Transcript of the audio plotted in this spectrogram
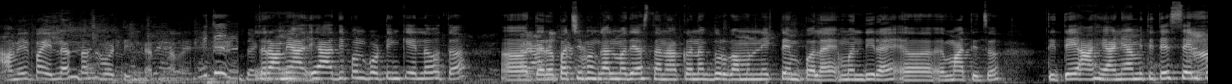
आम्ही पहिल्यांदाच बोटिंग करणार तर आम्ही ह्या आधी पण बोटिंग केलं होतं. तर पश्चिम बंगालमध्ये असताना कनकदुर्गा म्हणून एक टेम्पल आहे मंदिर आहे मातेचं. तिथे आहे आणि आम्ही तिथे सेल्फ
